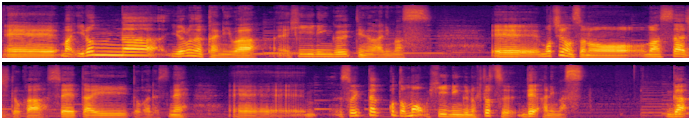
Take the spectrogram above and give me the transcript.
えー、まあ、いろんな世の中にはヒーリングっていうのがあります。えー、もちろんそのマッサージとか整体とかですね、えー、そういったこともヒーリングの一つであります。が、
